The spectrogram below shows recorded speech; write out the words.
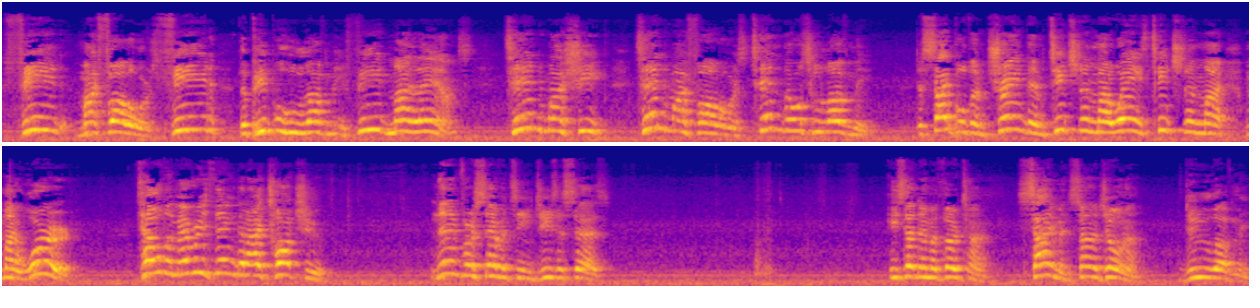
Feed my followers. Feed the people who love me. Feed my lambs. Tend my sheep. Tend my followers. Tend those who love me. Disciple them. Train them. Teach them my ways. Teach them my, my word. Tell them everything that I taught you. And then in verse 17, Jesus says, He said to him a third time, Simon, son of Jonah, do you love me?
